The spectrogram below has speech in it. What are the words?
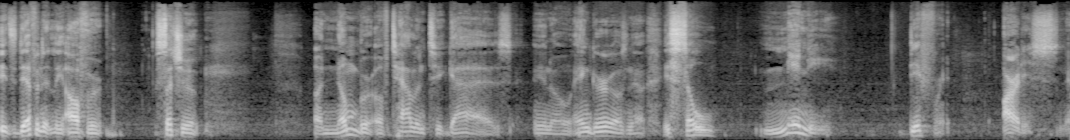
it's definitely offered such a a number of talented guys, you know, and girls now. It's so many different artists now.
